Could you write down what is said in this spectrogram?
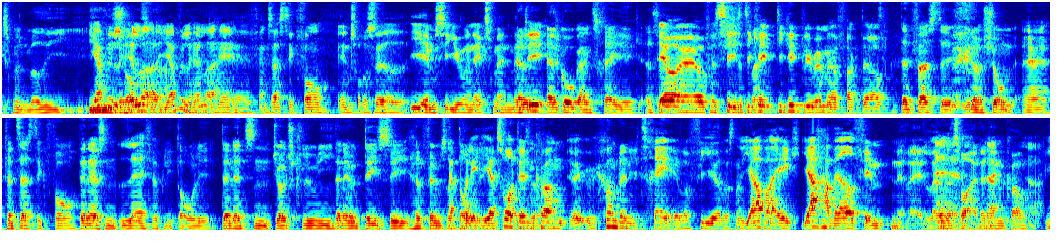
X-Men med i, i Jeg ville, hellere, der. jeg ville hellere have Fantastic Four introduceret i MCU end X-Men, men Al, det... al god gang 3, ikke? Altså, Jo, jo, jo, præcis. De kan, ikke, de kan ikke blive ved med at fuck det op. Den første iteration af Fantastic Four, den er sådan laughably dårlig. Den er sådan George Clooney, den er jo DC 90'er Ja, dårlig. jeg tror, den Altså, kom, jeg- kom den i 3 eller 4 eller sådan noget. Jeg var ikke, jeg har været 15 eller et eller andet, Ja, tror jeg, da ja, den kom. ja.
